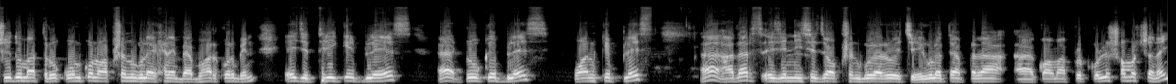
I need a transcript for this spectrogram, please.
শুধুমাত্র কোন কোন অপশনগুলো এখানে ব্যবহার করবেন। এই যে থ্রি কে প্লেস হ্যাঁ two K place one K place হ্যাঁ আদার্স এই যে নিচে যে অপশনগুলো রয়েছে, এগুলোতে আপনারা কম আপলোড করলে সমস্যা নাই।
